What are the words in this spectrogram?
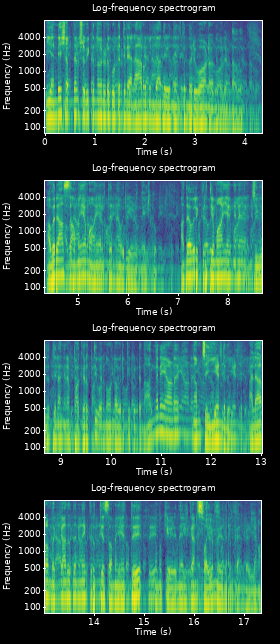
ഈ എന്റെ ശബ്ദം ശ്രവിക്കുന്നവരുടെ കൂട്ടത്തിൽ അലാറം ഇല്ലാതെ എഴുന്നേൽക്കുന്ന ഒരുപാട് ആളുകൾ ഉണ്ടാകും അവർ ആ സമയമായാൽ തന്നെ അവർ എഴുന്നേൽക്കും. അത് അവർ കൃത്യമായി അങ്ങനെ ജീവിതത്തിൽ അങ്ങനെ പകർത്തി വന്നുകൊണ്ട് അവർക്ക് കിട്ടുന്നത്. അങ്ങനെയാണ് നാം ചെയ്യേണ്ടത്. അലാറം വെക്കാതെ തന്നെ കൃത്യസമയത്ത് നമുക്ക് എഴുന്നേൽക്കാൻ സ്വയം എഴുന്നേൽക്കാൻ കഴിയണം.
